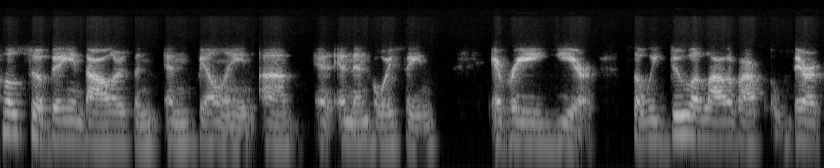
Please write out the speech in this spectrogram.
close to a billion dollars in, in billing um, and, and invoicing every year. So we do a lot of our, there are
